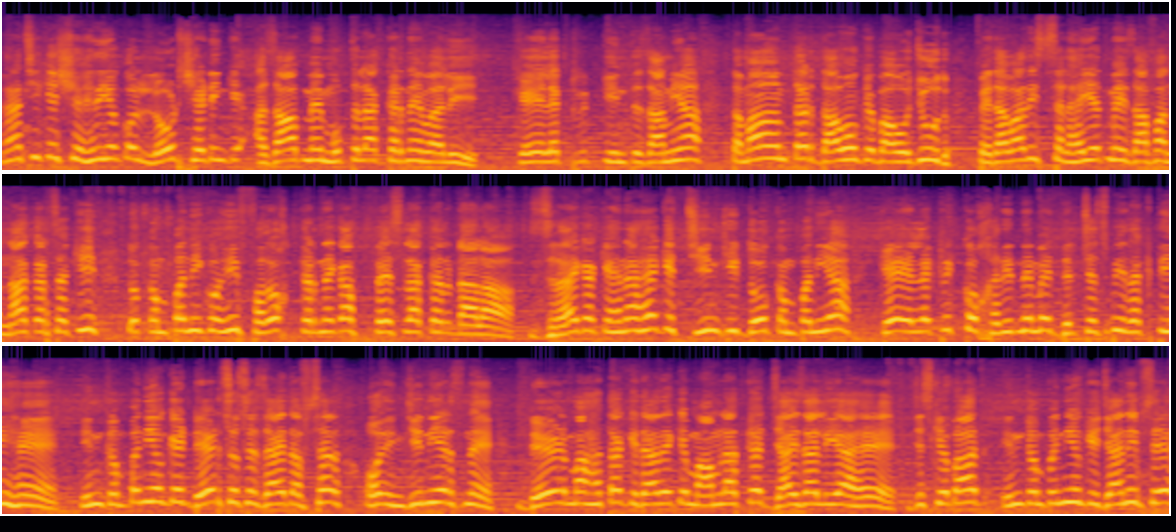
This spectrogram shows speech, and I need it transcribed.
कराची के शहरियों को लोड शेडिंग के अजाब में मुबतला करने वाली के इलेक्ट्रिक की इंतजामिया तमाम तर दावों के बावजूद पैदावारी सलाहियत में इजाफा ना कर सकी तो कंपनी को ही फरोख्त करने का फैसला कर डाला। जराये का कहना है कि चीन की दो कंपनियाँ के इलेक्ट्रिक को खरीदने में दिलचस्पी रखती हैं। इन कंपनियों के डेढ़ सौ ऐसी ज़्यादा अफसर और इंजीनियर्स ने डेढ़ माह तक इदारे के मामला का जायजा लिया है, जिसके बाद इन कंपनियों की जानिब से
